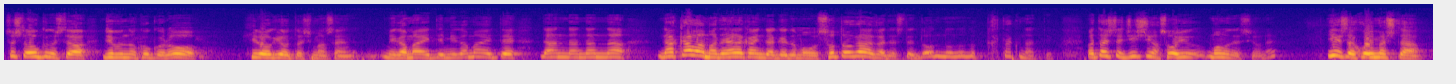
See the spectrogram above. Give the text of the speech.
そして多くの人は自分の心を広げようとしません。身構えて身構えてだんだんだんだん中はまだ柔らかいんだけども外側がですねどんどんどんどん硬くなっていく。私たち自身はそういうものですよね。イエスはこう言いました。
